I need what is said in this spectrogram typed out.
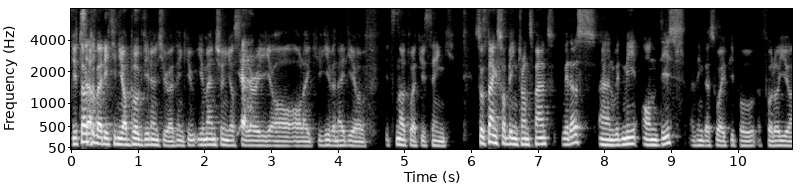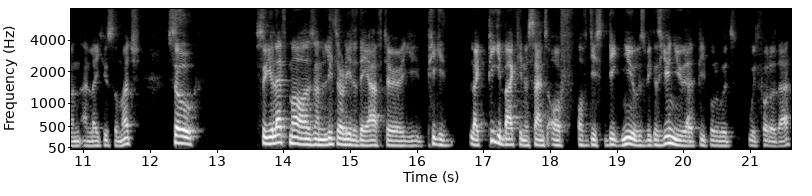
You talked so, about it in your book, didn't you? I think you, you mentioned your salary yeah. or, or like you give an idea of it's not what you think. So thanks for being transparent with us and with me on this. I think that's why people follow you and, and like you so much. So so you left Moz and literally the day after you piggy like piggybacked in a sense of of this big news because you knew yeah. that people would would follow that.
